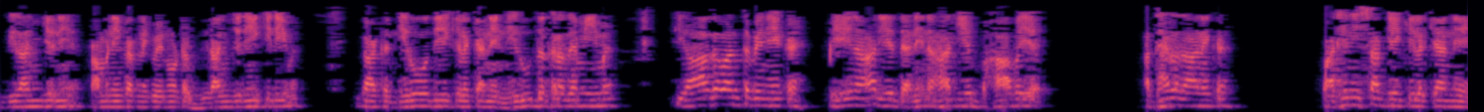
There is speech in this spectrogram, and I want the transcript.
විරංජනීය කමණී කරන එක වෙනකොට විරංජනීය කිරීම. ඊගාට නිරෝධය කියලා කියන්නේ නිරුද්ධ කර දැමීම. ත්‍යාගවන්ත වෙන එක, පේන හරිය දැනෙන හරිය භාවය අධහැර දාන එක. පටිනිස්සග්ගය කියලා කියන්නේ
